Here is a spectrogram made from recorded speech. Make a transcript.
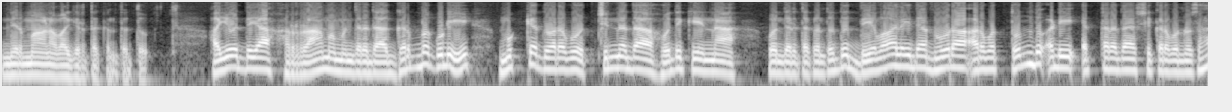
ನಿರ್ಮಾಣವಾಗಿರತಕ್ಕಂಥದ್ದು. ಅಯೋಧ್ಯೆಯ ರಾಮ ಮಂದಿರದ ಗರ್ಭಗುಡಿ ಮುಖ್ಯ ದ್ವಾರವು ಚಿನ್ನದ ಹೊದಿಕೆಯನ್ನು ಹೊಂದಿರತಕ್ಕಂಥದ್ದು. ದೇವಾಲಯದ ನೂರ ಅರವತ್ತೊಂದು ಅಡಿ ಎತ್ತರದ ಶಿಖರವನ್ನು ಸಹ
